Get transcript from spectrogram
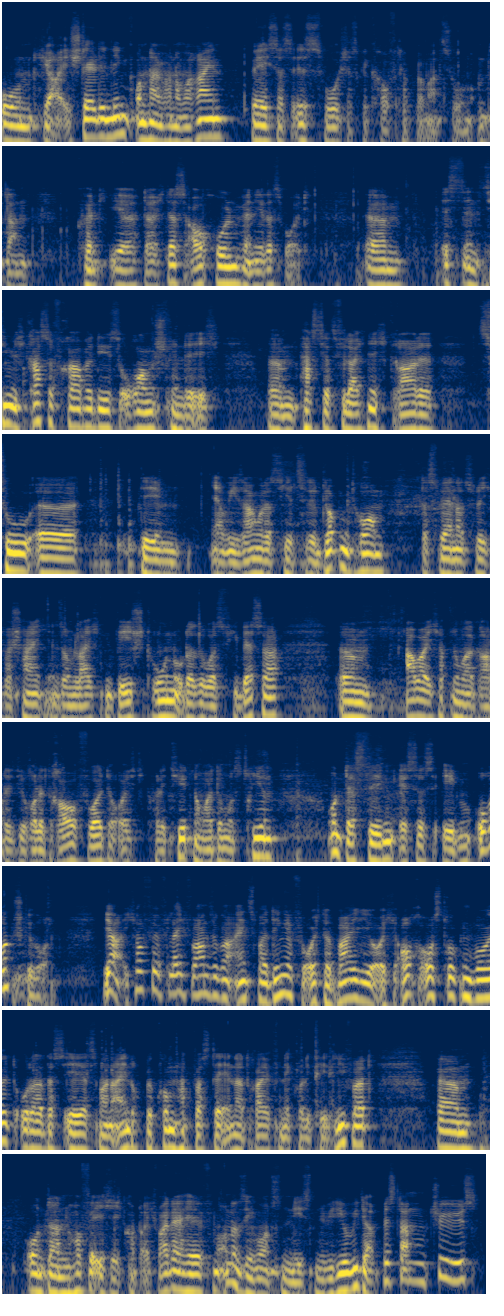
und ja, ich stelle den Link unten einfach nochmal rein, welches das ist, wo ich das gekauft habe bei Amazon. Und dann könnt ihr euch das auch holen, wenn ihr das wollt. Ähm, ist eine ziemlich krasse Farbe, die ist orange, finde ich. Ähm, passt jetzt vielleicht nicht gerade zu äh, dem, ja, wie sagen wir das hier, zu dem Glockenturm. Das wäre natürlich wahrscheinlich in so einem leichten Beige-Ton oder sowas viel besser. Ähm, aber ich habe nun mal gerade die Rolle drauf, wollte euch die Qualität nochmal demonstrieren und deswegen ist es eben orange geworden. Ja, ich hoffe, vielleicht waren sogar ein, zwei Dinge für euch dabei, die ihr euch auch ausdrucken wollt oder dass ihr jetzt mal einen Eindruck bekommen habt, was der NR3 für eine Qualität liefert. Ähm, und dann hoffe ich, ich konnte euch weiterhelfen und dann sehen wir uns im nächsten Video wieder. Bis dann, tschüss!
